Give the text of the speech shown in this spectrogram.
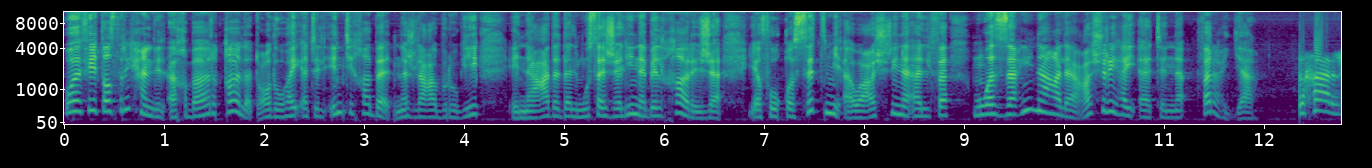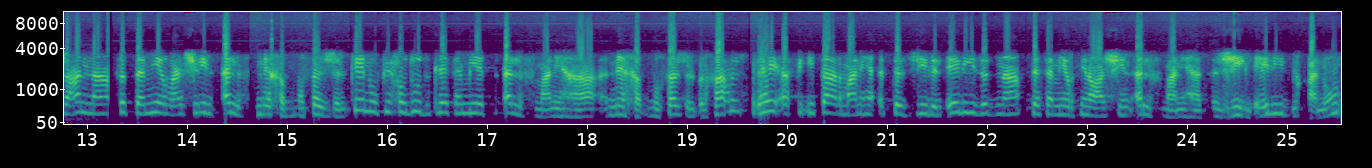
وفي تصريح للأخبار قالت عضو هيئة الانتخابات نجلة عبروقي إن عدد المسجلين بالخارج يفوق 620 ألف موزعين على عشر هيئات فرعية. الخارج عندنا 620 ألف ناخب مسجل. كانوا في حدود 300 ألف معناها ناخب مسجل بالخارج. الهيئة في إطار معناها التسجيل الآلي زدنا 322 ألف معناها تسجيل آلي بالقانون.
